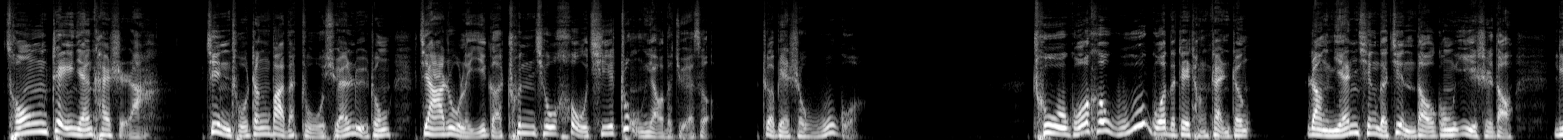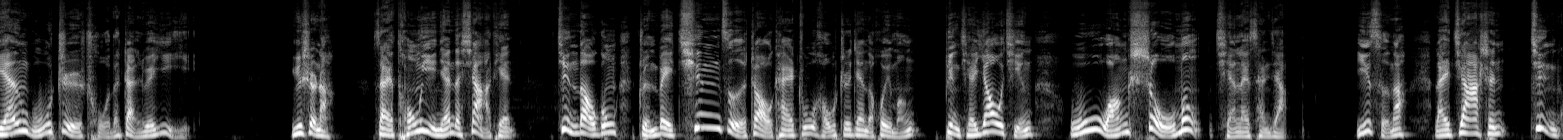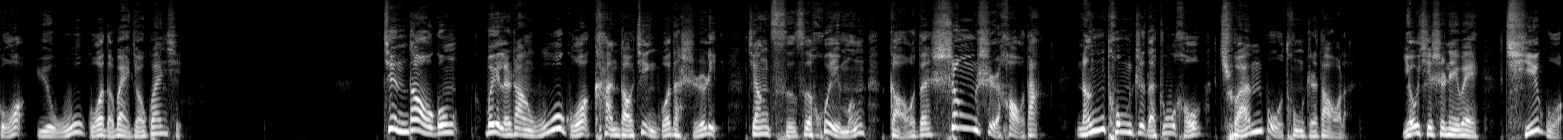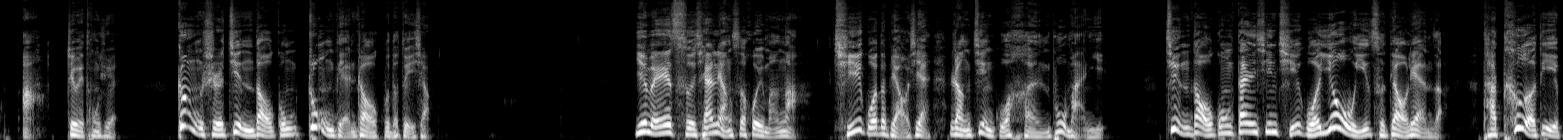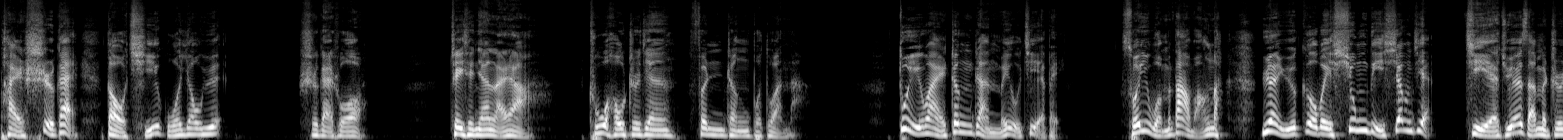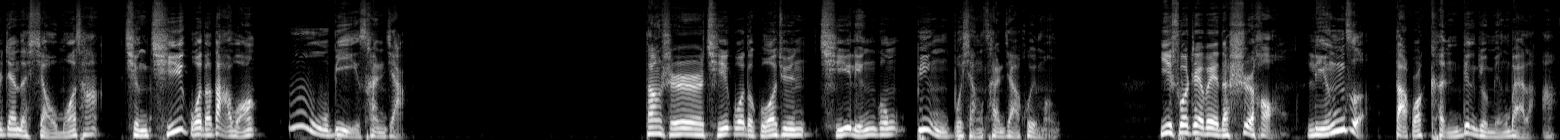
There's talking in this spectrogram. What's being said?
从这一年开始啊，晋楚争霸的主旋律中加入了一个春秋后期重要的角色，这便是吴国。楚国和吴国的这场战争，让年轻的晋悼公意识到联吴制楚的战略意义。于是呢，在同一年的夏天。晋悼公准备亲自召开诸侯之间的会盟，并且邀请吴王寿梦前来参加，以此呢来加深晋国与吴国的外交关系。晋悼公为了让吴国看到晋国的实力，将此次会盟搞得声势浩大，能通知的诸侯全部通知到了，尤其是那位齐国啊，这位同学。更是晋悼公重点照顾的对象，因为此前两次会盟啊，齐国的表现让晋国很不满意。晋悼公担心齐国又一次掉链子，他特地派士盖到齐国邀约。士盖说：“这些年来啊，诸侯之间纷争不断呐，对外征战没有戒备，所以我们大王呢，愿与各位兄弟相见。”解决咱们之间的小摩擦，请齐国的大王务必参加。当时齐国的国君齐灵公并不想参加会盟，一说这位的谥号“灵”字，大伙肯定就明白了啊。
